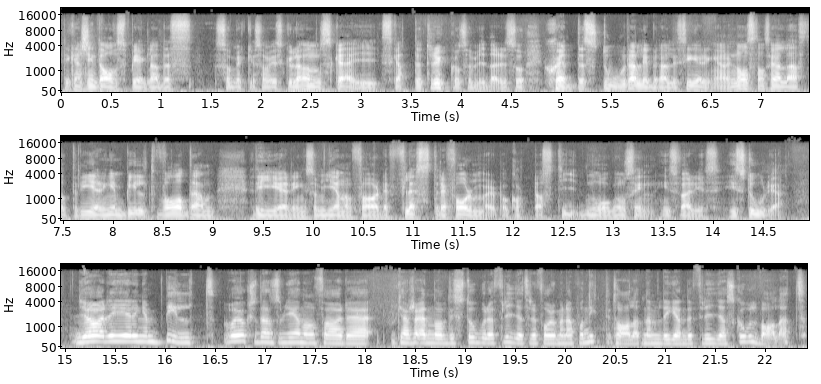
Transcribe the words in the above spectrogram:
det kanske inte avspeglades så mycket som vi skulle önska i skattetryck och så vidare så skedde stora liberaliseringar. Någonstans har jag läst att regeringen Bildt var den regering som genomförde flest reformer på kortast tid någonsin i Sveriges historia. Ja, regeringen Bildt var ju också den som genomförde kanske en av de stora frihetsreformerna på 90-talet, nämligen det fria skolvalet.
